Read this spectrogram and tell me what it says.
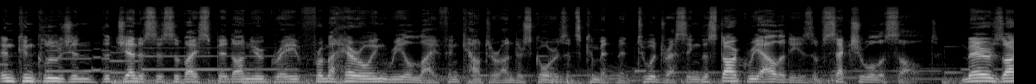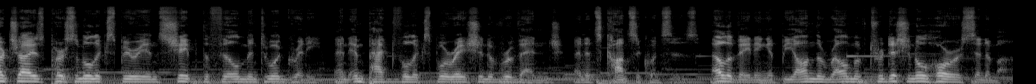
In conclusion, the genesis of I Spit on Your Grave from a harrowing real life encounter underscores its commitment to addressing the stark realities of sexual assault. Meir Zarchi's personal experience shaped the film into a gritty and impactful exploration of revenge and its consequences, elevating it beyond the realm of traditional horror cinema.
